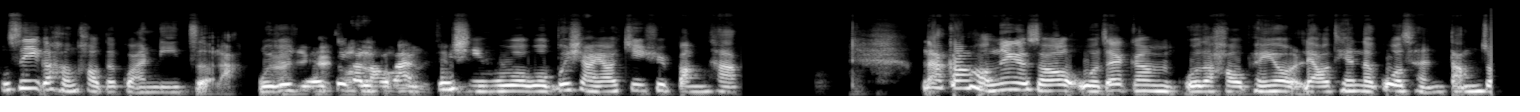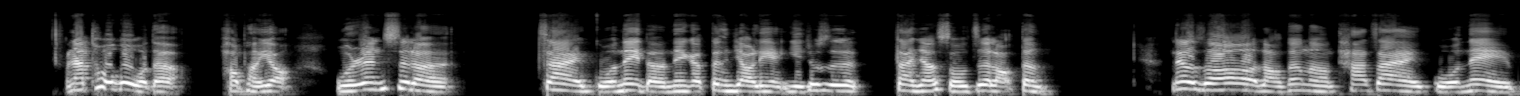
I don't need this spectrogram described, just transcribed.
不是一个很好的管理者啦。我就觉得这个老板不行，我我不想要继续帮他。那刚好那个时候我在跟我的好朋友聊天的过程当中，那透过我的好朋友，我认识了在国内的那个邓教练，也就是大家熟知老邓。那个时候，老邓呢，他在国内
